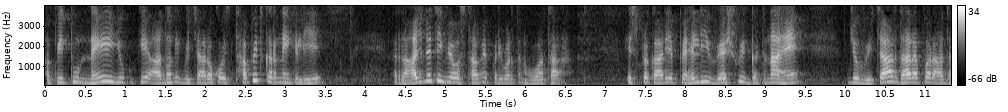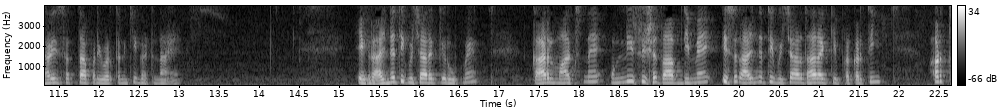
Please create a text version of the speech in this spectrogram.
अपितु नए युग के आधुनिक विचारों को स्थापित करने के लिए राजनीतिक व्यवस्था में परिवर्तन हुआ था। इस प्रकार ये पहली वैश्विक घटना है, जो विचारधारा पर आधारित सत्ता परिवर्तन की घटना है। एक राजनीतिक विचारक के रूप में कार्ल मार्क्स ने 19वीं शताब्दी में इस राजनीतिक विचारधारा की प्रकृति, अर्थ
